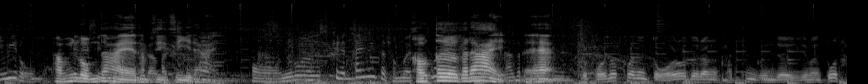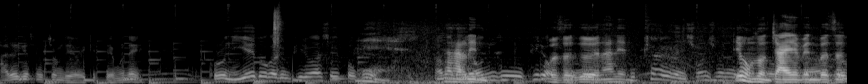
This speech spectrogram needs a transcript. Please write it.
임의로 ทำให้ล้มได้ทำซีซีได้ 어, 이런 스킬의 타이밍도 정말 카운터가 다 하거든요. 예. 또 버서커는 또 워로드랑 같은 근저이지만 또 다르게 설정되어 있기 때문에 그런 이해도가 좀 필요하실 거고 아마 뭐 하린 연구 필요 เบอร์เซอร์เกอร์น่าเล่น 독해하게 그냥 시원시원하게 ที่ผมสนใจเป็นเบอร์เซอร์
